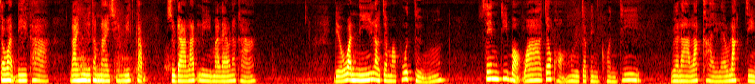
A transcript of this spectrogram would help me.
สวัสดีค่ะ ลายมือทำนายชีวิตกับสุดารัตน์ลีมาแล้วนะคะ เดี๋ยววันนี้เราจะมาพูดถึง เส้นที่บอกว่าเจ้าของมือจะเป็นคนที่เวลารักใครแล้วรักจริง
